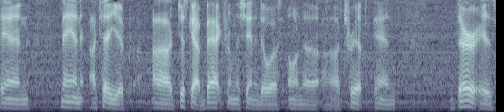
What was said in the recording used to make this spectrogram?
and man, I tell you, I just got back from the Shenandoah on a, a trip and there is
